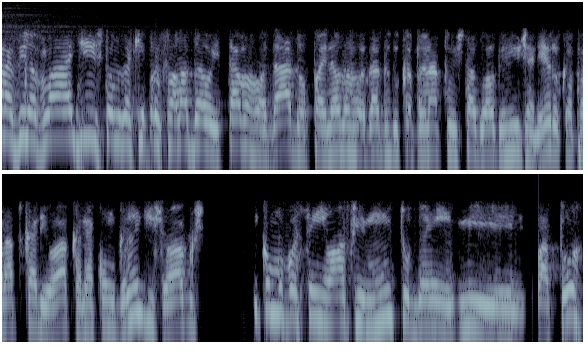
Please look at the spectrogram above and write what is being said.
Maravilha, Vlad. Estamos aqui para falar da oitava rodada, o painel da rodada do Campeonato Estadual do Rio de Janeiro, o Campeonato Carioca, né, com grandes jogos. E como você em off muito bem me platou,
